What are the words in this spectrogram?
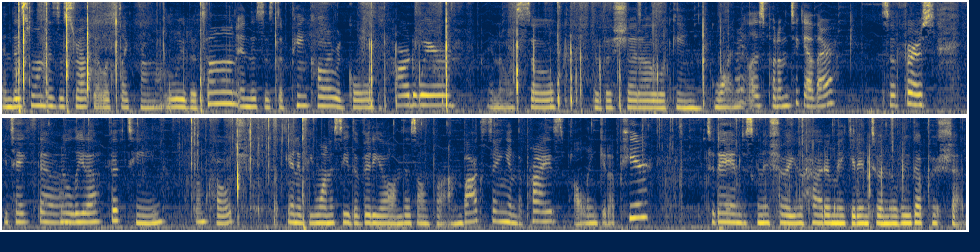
And this one is a strap that looks like from louis vuitton. And this is the pink color with gold hardware. And also the vachetta looking one. All right let's put them together. So first you take the nolita 15 from coach. And if you want to see the video on this one for unboxing and the price i'll link it up here. Today i'm just going to show you how to make it into a nolita pochette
